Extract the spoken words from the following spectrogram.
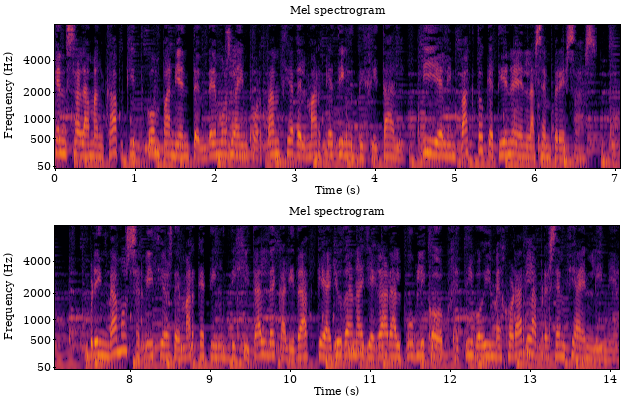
En Salamanca Kit Company entendemos la importancia del marketing digital y el impacto que tiene en las empresas. Brindamos servicios de marketing digital de calidad que ayudan a llegar al público objetivo y mejorar la presencia en línea.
